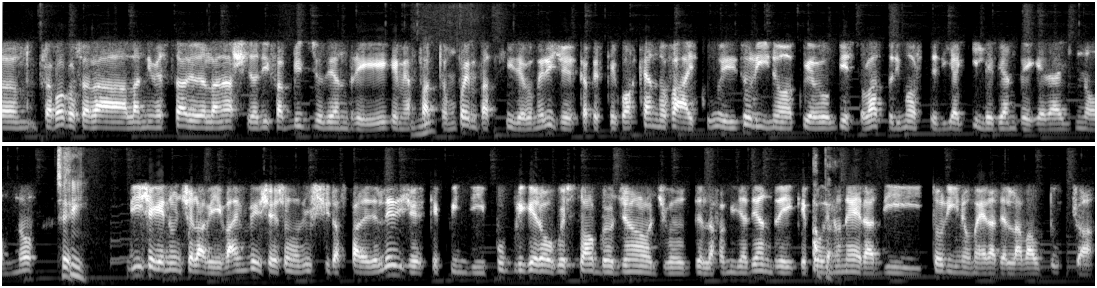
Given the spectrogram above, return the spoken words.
eh, tra poco sarà l'anniversario della nascita di Fabrizio De Andrei, che mi ha Mhm. fatto un po' impazzire come ricerca perché qualche anno fa il comune di Torino, a cui avevo chiesto l'atto di morte di Achille De Andrei, che era il nonno, Sì. Dice che non ce l'aveva, invece sono riuscito a fare delle ricerche e quindi pubblicherò questo albero genealogico della famiglia De Andrei che poi Ah, non era di Torino ma era della Valduggia,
